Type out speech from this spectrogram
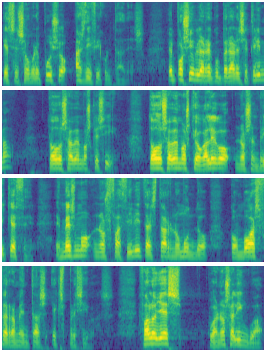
que se sobrepuxo ás dificultades. É posible recuperar ese clima? Todos sabemos que sí. Todos sabemos que o galego nos enriquece e mesmo nos facilita estar no mundo con boas ferramentas expresivas. Falolles coa nosa lingua,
